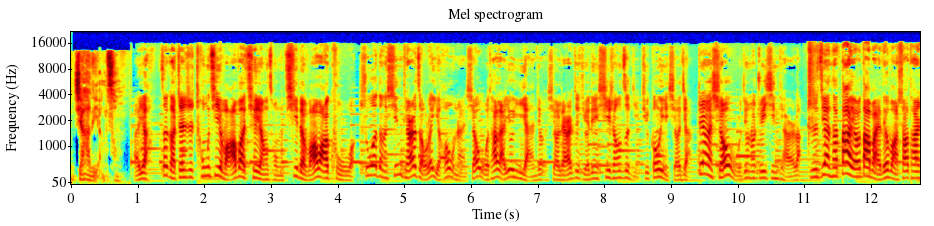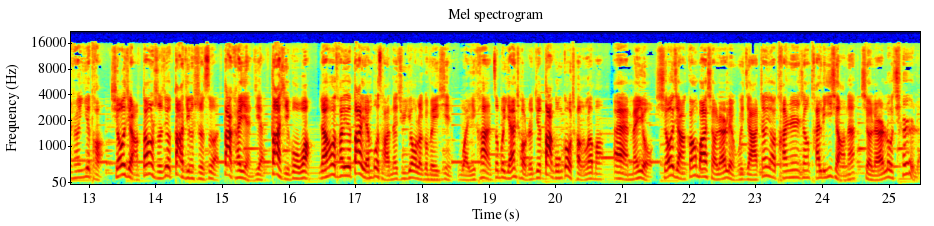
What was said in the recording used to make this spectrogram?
加了洋葱。哎呀，这可真是充气娃娃切洋葱，气得哇哇哭啊！说等新田走了以后呢，小五他俩又一研究，小莲就决定牺牲自己去勾引小蒋，这样小五就能追新田了。只见他大摇大摆的往沙滩上一躺，小蒋当时就大惊失色，大开眼界，大喜过望。然后他又大言不惭的去要了个微信。我一看，这不眼瞅着就大功告成了吗？哎，没有，小蒋刚把小莲领回家，正要谈人生谈理想呢，小莲漏气儿了。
